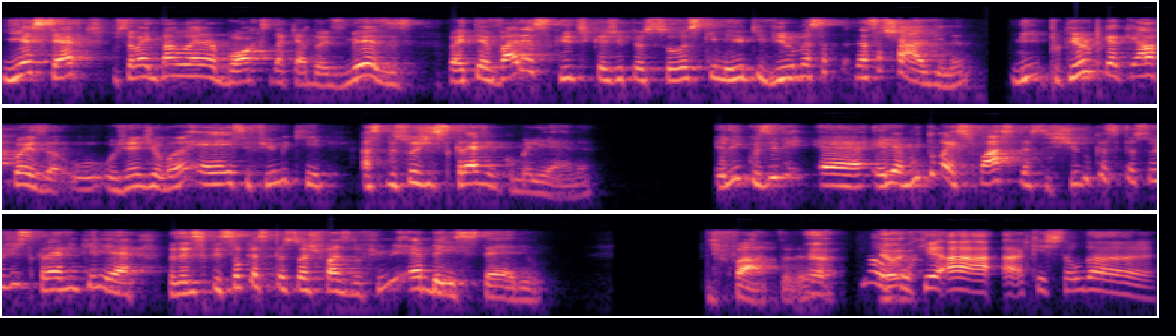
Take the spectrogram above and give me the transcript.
E é certo, tipo, você vai entrar no Letterboxd daqui a dois meses, vai ter várias críticas de pessoas que meio que viram nessa, nessa chave, né? Me- Primeiro porque aquela coisa, o, o Jean é esse filme que as pessoas descrevem como ele é, né? Ele, inclusive, é, ele é muito mais fácil de assistir do que as pessoas descrevem que ele é. Mas a descrição que as pessoas fazem do filme é bem estéreo. De fato, né? É, Não, Eu- porque a, a questão da.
